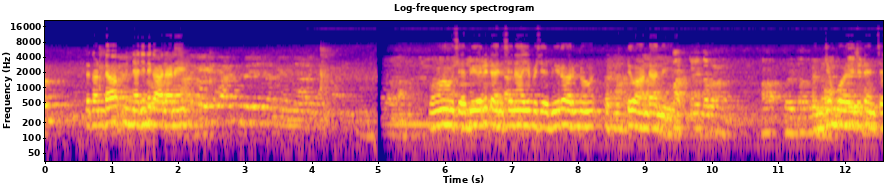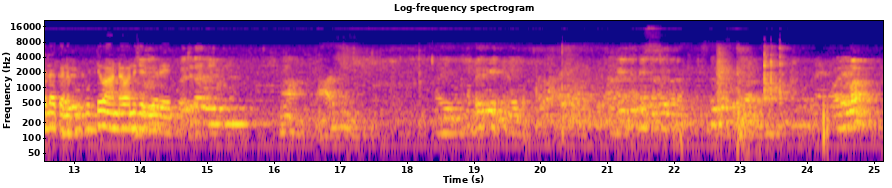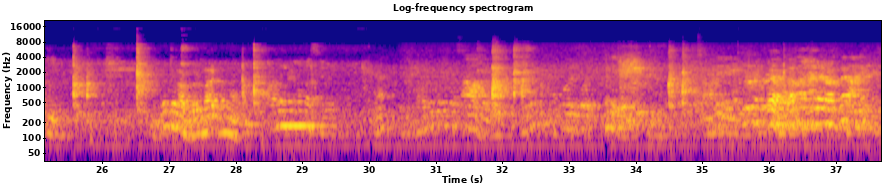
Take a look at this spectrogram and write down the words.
ഇത് കണ്ട? മിന്നാജിന്റെ കാലാണ്. ഓ ഷബീർ ടെൻഷനായി ഇപ്പൊ ഷബീർ പറഞ്ഞു ഫുഡ് വേണ്ടാന്ന്. അഞ്ചം പോയതിന്റെ ടെൻഷനിലൊക്കെയാണ് ഇപ്പൊ ഫുഡ് വേണ്ട പറഞ്ഞു ഷബീർ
